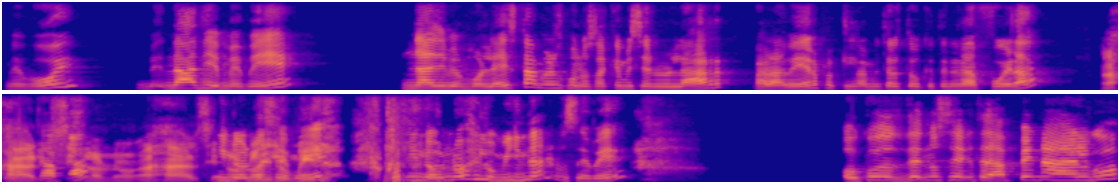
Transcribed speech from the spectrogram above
me voy, me- nadie me ve, nadie me molesta, a menos cuando saque mi celular para ver, porque realmente lo tengo que tener afuera. Ajá, si no, no, ajá, si no, no, no, no se ve. ilumina. Y no, no ilumina, no se ve. O cuando, te- no sé, te da pena algo,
